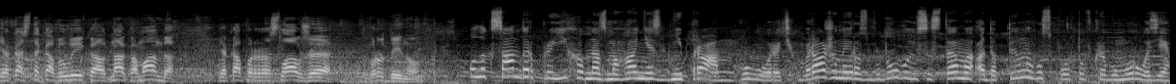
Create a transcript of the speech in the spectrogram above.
якась така велика одна команда, яка переросла вже в родину. Олександр приїхав на змагання з Дніпра. Говорить, вражений розбудовою системи адаптивного спорту в Кривому Розі,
